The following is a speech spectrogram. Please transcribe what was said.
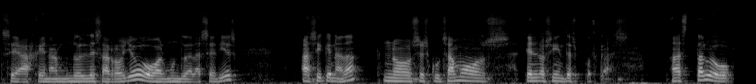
sea ajena al mundo del desarrollo o al mundo de las series. Así que nada, nos escuchamos en los siguientes podcasts. Hasta luego.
